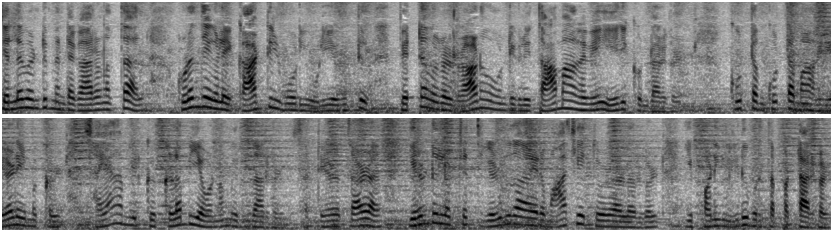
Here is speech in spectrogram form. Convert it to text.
செல்ல வேண்டும் என்ற காரணத்தால் குழந்தைகளை காட்டில் ஓடி ஒளியவிட்டு பெற்றவர்கள் இராணுவ வண்டிகளை தாமாகவே ஏறிக்கொண்டார்கள் கூட்டம் கூட்டமாக ஏழை மக்கள் சயாமிற்கு கிளம்பிய வண்ணம் இருந்தார்கள். சற்றேழத்தாழ இரண்டு லட்சத்து எழுபதாயிரம் ஆசிய தொழிலாளர்கள் இப்பணியில் ஈடுபடுத்தப்பட்டார்கள்.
